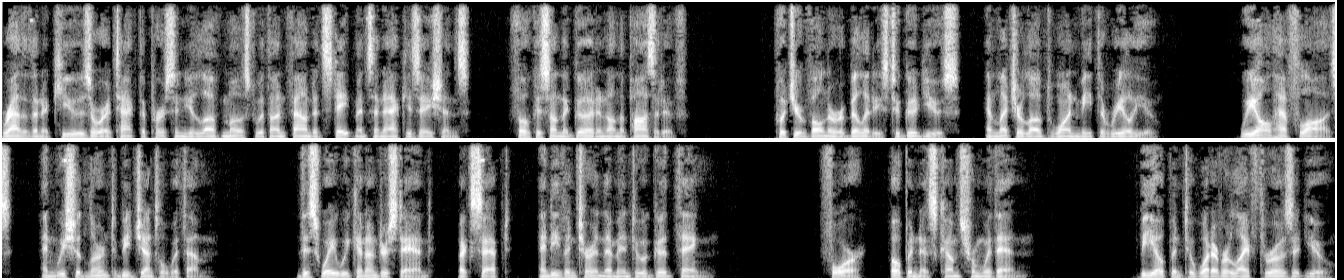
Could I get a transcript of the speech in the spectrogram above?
Rather than accuse or attack the person you love most with unfounded statements and accusations, focus on the good and on the positive. Put your vulnerabilities to good use, and let your loved one meet the real you. We all have flaws, and we should learn to be gentle with them. This way we can understand, accept, and even turn them into a good thing. 4. Openness comes from within. Be open to whatever life throws at you.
